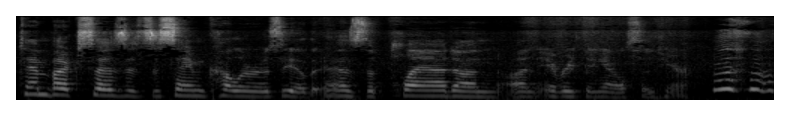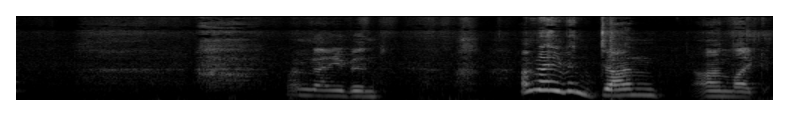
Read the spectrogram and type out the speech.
10 bucks says it's the same color as the other as the plaid on on everything else in here. I'm not even I'm not even done on like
